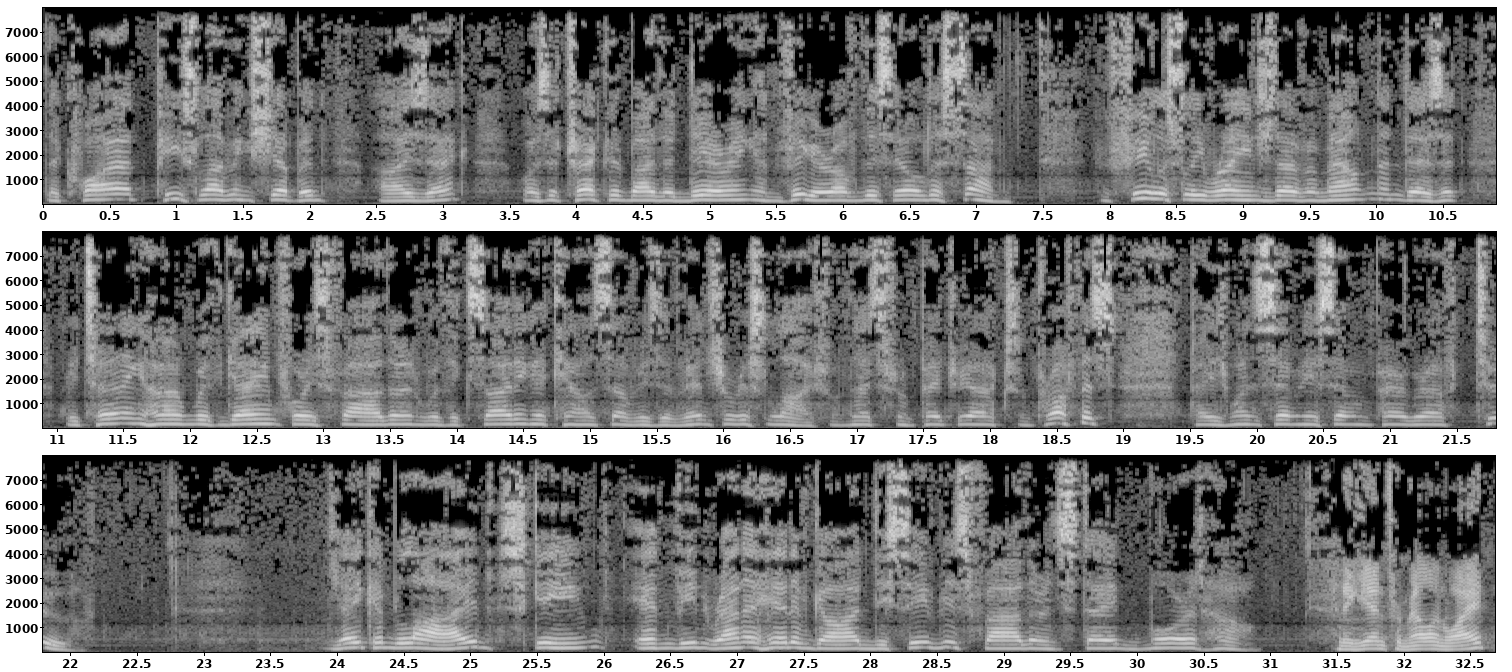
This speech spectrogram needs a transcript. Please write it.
The quiet, peace-loving shepherd, Isaac, was attracted by the daring and vigor of this elder son, who fearlessly ranged over mountain and desert, returning home with game for his father and with exciting accounts of his adventurous life. And that's from Patriarchs and Prophets, page 177, paragraph 2. Jacob lied, schemed, envied, ran ahead of God, deceived his father, and stayed more at home. And again from Ellen White.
